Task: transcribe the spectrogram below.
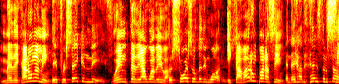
Me dejaron a mí, They've forsaken me, fuente de agua viva, the source of living waters, y cavaron para sí and they have hens themselves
